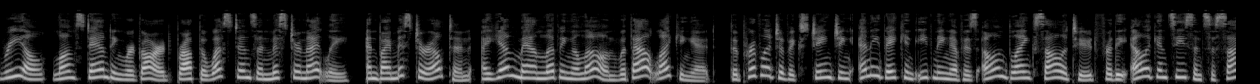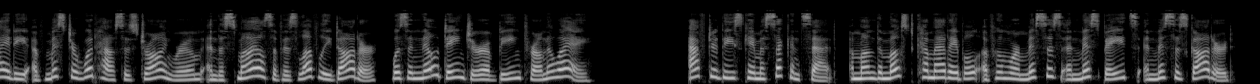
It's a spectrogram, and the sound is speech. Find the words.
Real, long-standing regard brought the Westons and Mr. Knightley, and by Mr. Elton, a young man living alone without liking it, the privilege of exchanging any vacant evening of his own blank solitude for the elegancies and society of Mr. Woodhouse's drawing-room and the smiles of his lovely daughter, was in no danger of being thrown away. After these came a second set, among the most commendable of whom were Mrs. and Miss Bates and Mrs. Goddard,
